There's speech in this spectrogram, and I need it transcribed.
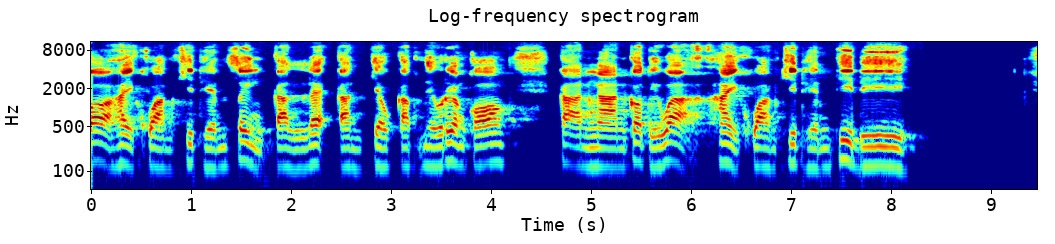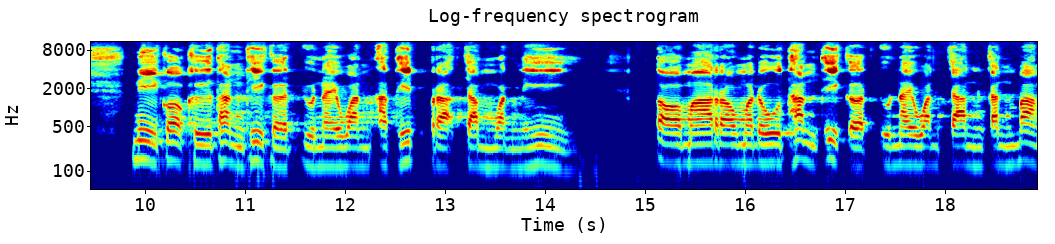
ก็ให้ความคิดเห็นซึ่งกันและกันเกี่ยวกับในเรื่องของการงานก็ถือว่าให้ความคิดเห็นที่ดี นี่ก็คือท่านที่เกิดอยู่ในวันอาทิตย์ประจำวันนี้ ต่อมาเรามาดูท่านที่เกิดอยู่ในวันจันทร์กันบ้าง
